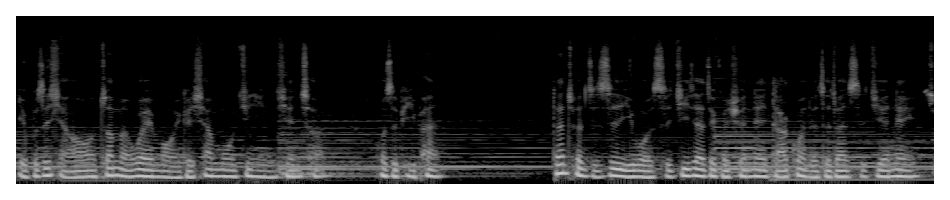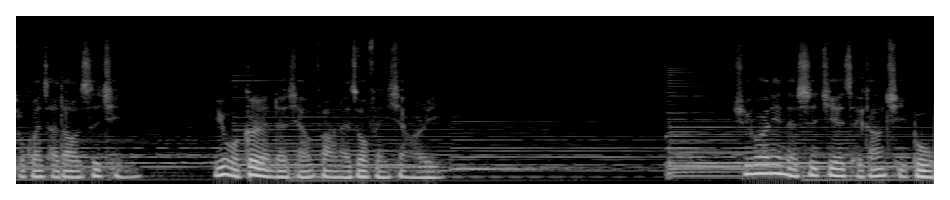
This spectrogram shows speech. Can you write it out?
也不是想要专门为某一个项目进行宣传或是批判，单纯只是以我实际在这个圈内打滚的这段时间内所观察到的事情，与我个人的想法来做分享而已。区块链的世界才刚起步，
